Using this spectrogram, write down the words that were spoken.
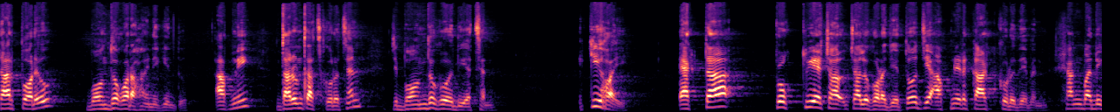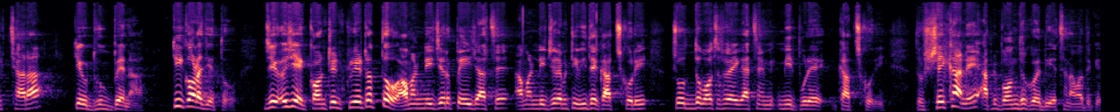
তারপরেও বন্ধ করা হয়নি কিন্তু। আপনি দারুণ কাজ করেছেন যে বন্ধ করে দিয়েছেন। কি হয়? একটা প্রক্রিয়া চালু করা যেত যে আপনি এটা কাট করে দেবেন। সাংবাদিক ছাড়া কেউ ঢুকবে না। কি করা যেত? যে ওই যে কন্টেন্ট ক্রিয়েটর তো, আমার নিজের পেজ আছে, আমার নিজের আমি টিভিতে কাজ করি, চোদ্দ বছর হয়ে গেছে আমি মিরপুরে কাজ করি। তো সেখানে আপনি বন্ধ করে দিয়েছেন আমাদেরকে,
